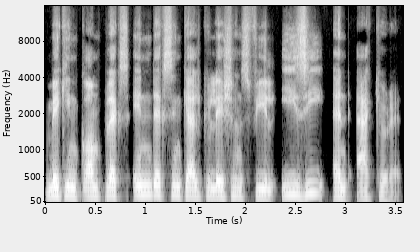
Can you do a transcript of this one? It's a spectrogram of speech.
making complex indexing calculations feel easy and accurate.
